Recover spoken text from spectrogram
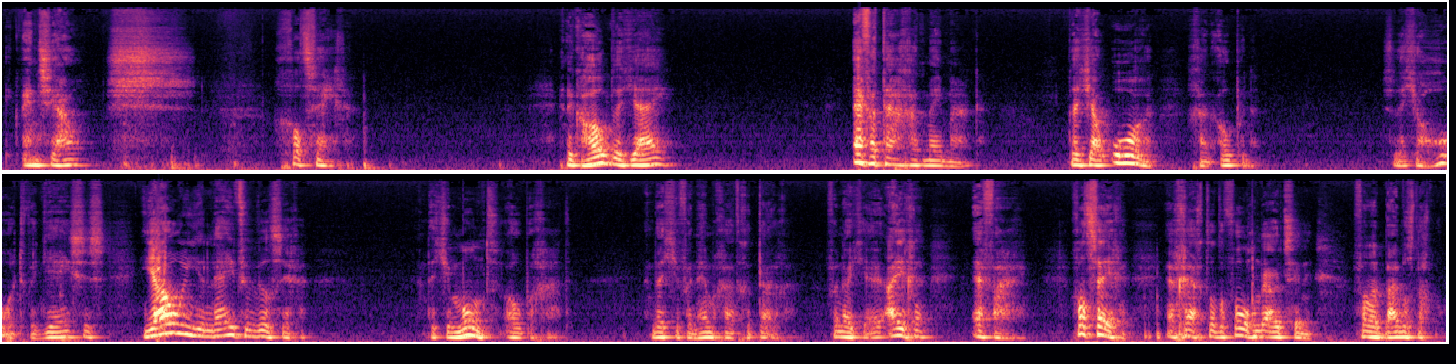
Ik wens jou God zegen. En ik hoop dat jij Evata gaat meemaken. Dat jouw oren gaan openen. Zodat je hoort wat Jezus jou in je leven wil zeggen. Dat je mond open gaat. En dat je van hem gaat getuigen. Vanuit je eigen ervaring. God zegen. En graag tot de volgende uitzending van het Bijbelsdagboek.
